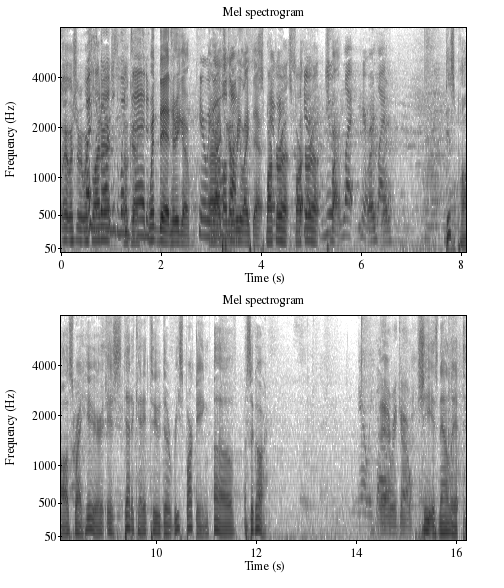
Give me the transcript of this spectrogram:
Where, where's your, my where's lighter cigar just went Okay. dead Went dead. Here we go. Here we All go. right, so Hold you gotta on. relight that. Spark Okay, her wait. up, spark Here, her up. you Spark- light here Right, light ready? This pause right here is dedicated to the resparking of a cigar. there we go There we go. She is now lit.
